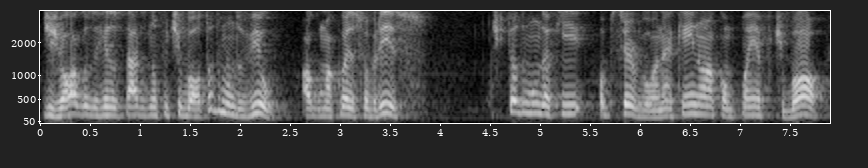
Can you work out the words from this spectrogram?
de jogos e resultados no futebol. Todo mundo viu alguma coisa sobre isso? Acho que todo mundo aqui observou, né? Quem não acompanha futebol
